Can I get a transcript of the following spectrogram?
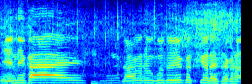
याने काय? जागरण गोदो एकच केलाय सगळा.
